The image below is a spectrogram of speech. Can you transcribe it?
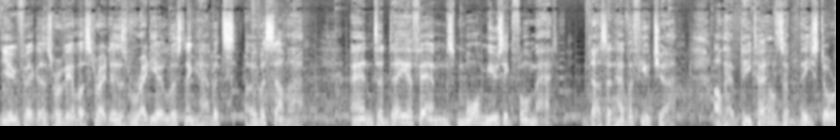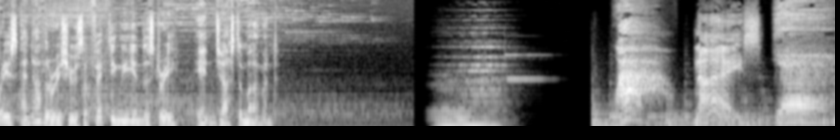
New figures reveal Australia's radio listening habits over summer. And Today FM's more music format. Does it have a future? I'll have details of these stories and other issues affecting the industry in just a moment. Wow. Nice. Yeah.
